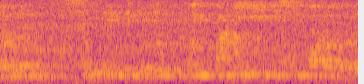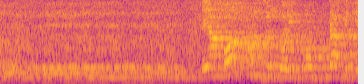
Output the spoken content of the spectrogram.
করলেন, সেই দিন থেকে ওই পানি মিষ্টিময় হয়ে গেছে। এই আমল পর্যন্ত ওই কূপটা থেকে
